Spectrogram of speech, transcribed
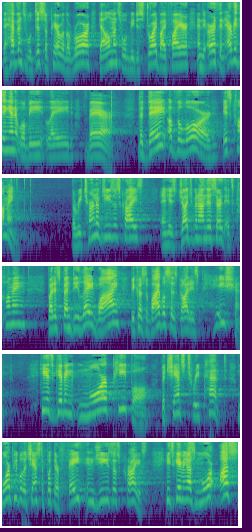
The heavens will disappear with a roar. The elements will be destroyed by fire, and the earth and everything in it will be laid bare. The day of the Lord is coming. The return of Jesus Christ and his judgment on this earth. It's coming, but it's been delayed. Why? Because the Bible says God is patient. He is giving more people the chance to repent, more people the chance to put their faith in Jesus Christ. He's giving us more, us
